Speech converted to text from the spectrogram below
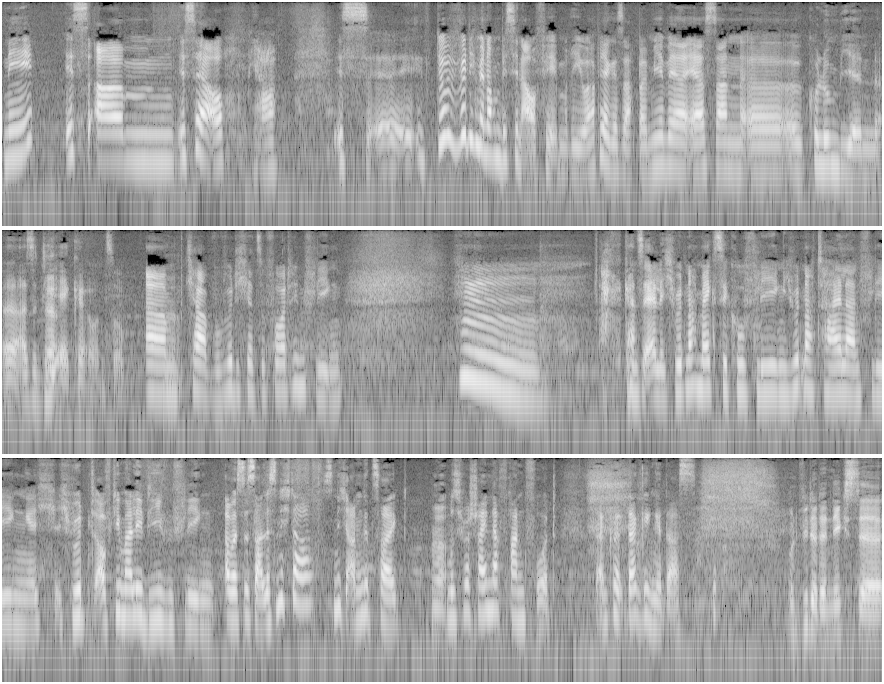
Nee, ist, ähm, ist ja auch, ja, ist, äh, würde ich mir noch ein bisschen aufheben, Rio. Hab ja gesagt, bei mir wäre erst dann äh, Kolumbien, äh, also die ja. Ecke und so. Ähm, ja. Tja, wo würde ich jetzt sofort hinfliegen? Hm, Ach, ganz ehrlich, ich würde nach Mexiko fliegen, ich würde nach Thailand fliegen, ich, ich würde auf die Malediven fliegen. Aber es ist alles nicht da, ist nicht angezeigt. Ja. Muss ich wahrscheinlich nach Frankfurt. Dann, da ginge das. Und wieder der nächste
